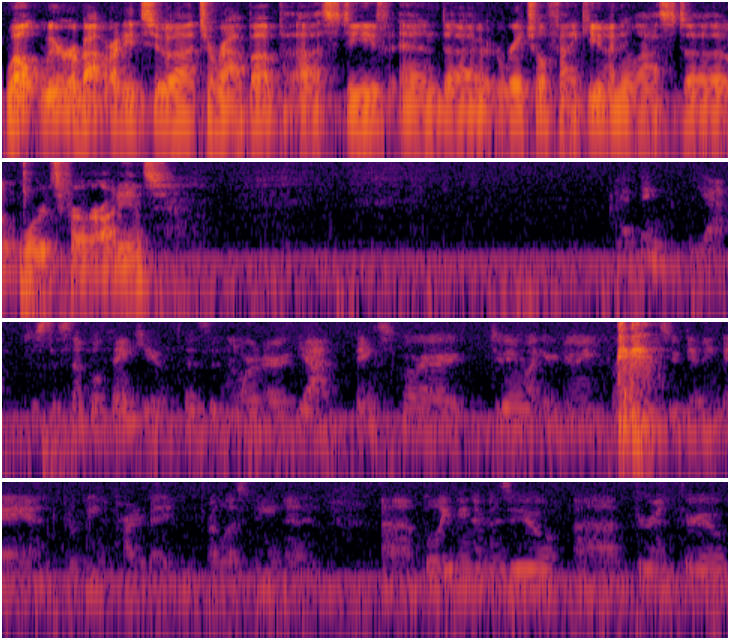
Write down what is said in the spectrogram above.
Well, we're about ready to uh, to wrap up. Uh, Steve and uh, Rachel, thank you. Any last uh, words for our audience? I think, yeah, just a simple thank you is in order. Yeah, thanks for doing what you're doing for Mizzou Giving Day and for being a part of it and for listening and uh, believing in Mizzou um, through and through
